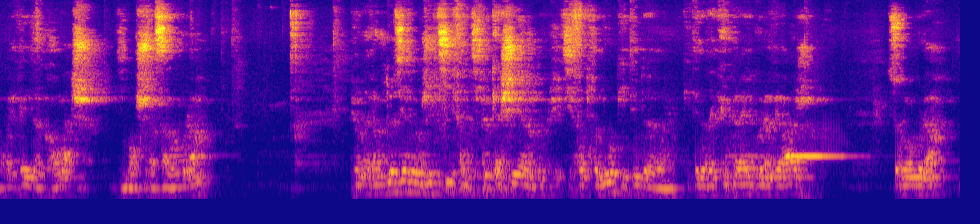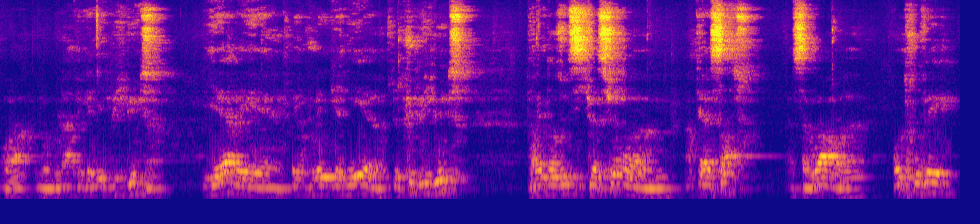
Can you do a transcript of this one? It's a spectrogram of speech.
on rêvait d'un grand match dimanche face à l'Angola. Puis on avait un deuxième objectif un petit peu caché, un objectif entre nous, qui était de, récupérer le goal sur l'Angola. Voilà, l'Angola avait gagné de 8 buts hier et, on voulait gagner de plus de 8 buts pour être dans une situation intéressante, à savoir retrouver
